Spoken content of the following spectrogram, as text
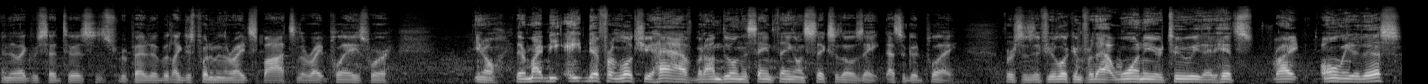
And then, like we said too, it's just repetitive, but like just put them in the right spots, in the right place where, you know, there might be eight different looks you have, but I'm doing the same thing on six of those eight. That's a good play. Versus if you're looking for that one E or two E that hits right only to this,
